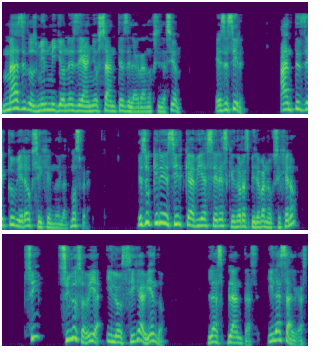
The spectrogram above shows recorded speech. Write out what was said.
más de 2.000 millones de años antes de la gran oxidación, es decir, antes de que hubiera oxígeno en la atmósfera. ¿Eso quiere decir que había seres que no respiraban oxígeno? Sí, Sí lo sabía y lo sigue habiendo. Las plantas y las algas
